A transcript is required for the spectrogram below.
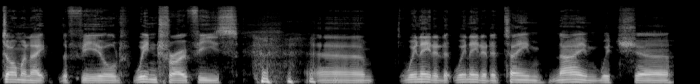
dominate the field, win trophies. um, we needed we needed a team name, which uh,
